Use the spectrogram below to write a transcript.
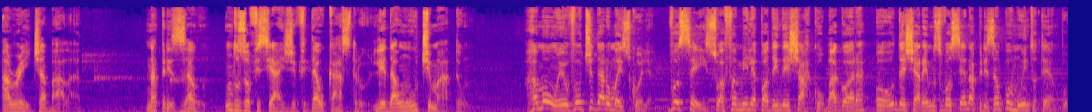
Arrey Chabala. Na prisão, um dos oficiais de Fidel Castro lhe dá um ultimátum. Ramon, eu vou te dar uma escolha. Você e sua família podem deixar Cuba agora, ou deixaremos você na prisão por muito tempo.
